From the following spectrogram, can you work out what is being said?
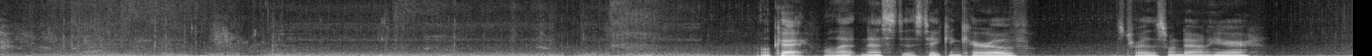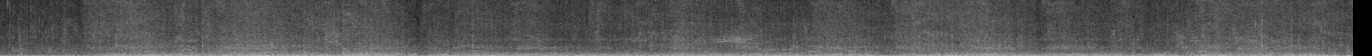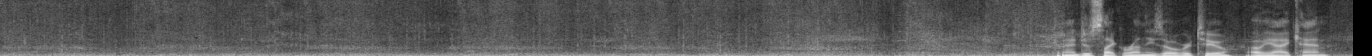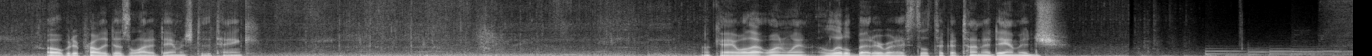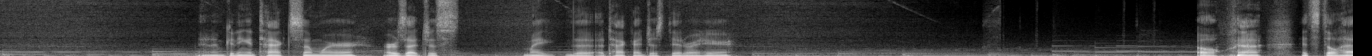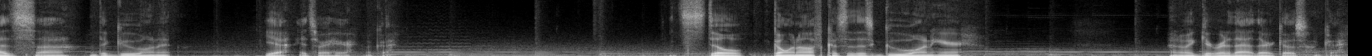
Okay, well that nest is taken care of. Let's try this one down here. Can I just like run these over too? Oh yeah, I can. Oh, but it probably does a lot of damage to the tank. Okay, well that one went a little better, but I still took a ton of damage. And I'm getting attacked somewhere. Or is that just my the attack I just did right here? Oh, it still has uh, the goo on it. Yeah, it's right here. Okay. It's still going off because of this goo on here. How do I get rid of that? There it goes. Okay.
